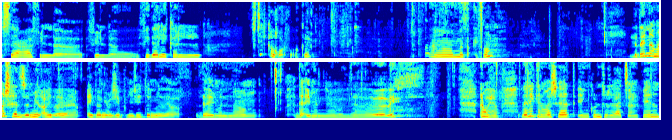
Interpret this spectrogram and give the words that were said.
ساعة في ال في ال في ذلك ال في تلك الغرفة أوكي؟ ماذا أيضا لدينا مشهد جميل أيضا أيضا يعجبني جدا دائما دائما آه، المهم ذلك المشهد إن كنت شاهدت الفيلم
